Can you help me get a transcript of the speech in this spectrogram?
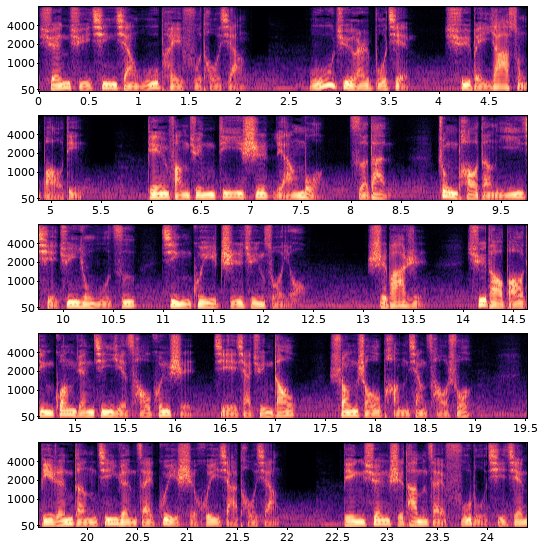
选取亲向吴佩孚投降。吴拒而不见，须被押送保定。边防军第一师粮秣、子弹、重炮等一切军用物资尽归直军所有。十八日，驱到保定光元金叶曹锟时，解下军刀，双手捧向曹说：“鄙人等今愿在贵使麾下投降，并宣誓他们在俘虏期间，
